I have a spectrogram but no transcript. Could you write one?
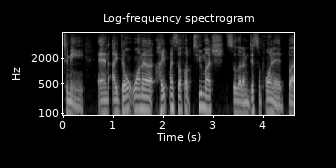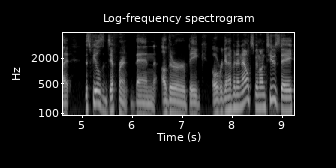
to me, and I don't want to hype myself up too much so that I'm disappointed, but this feels different than other big, oh, we're going to have an announcement on Tuesday.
